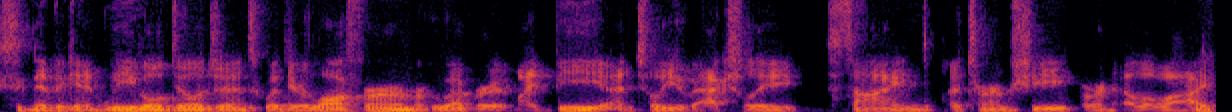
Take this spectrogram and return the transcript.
significant legal diligence with your law firm or whoever it might be until you've actually signed a term sheet or an LOI.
